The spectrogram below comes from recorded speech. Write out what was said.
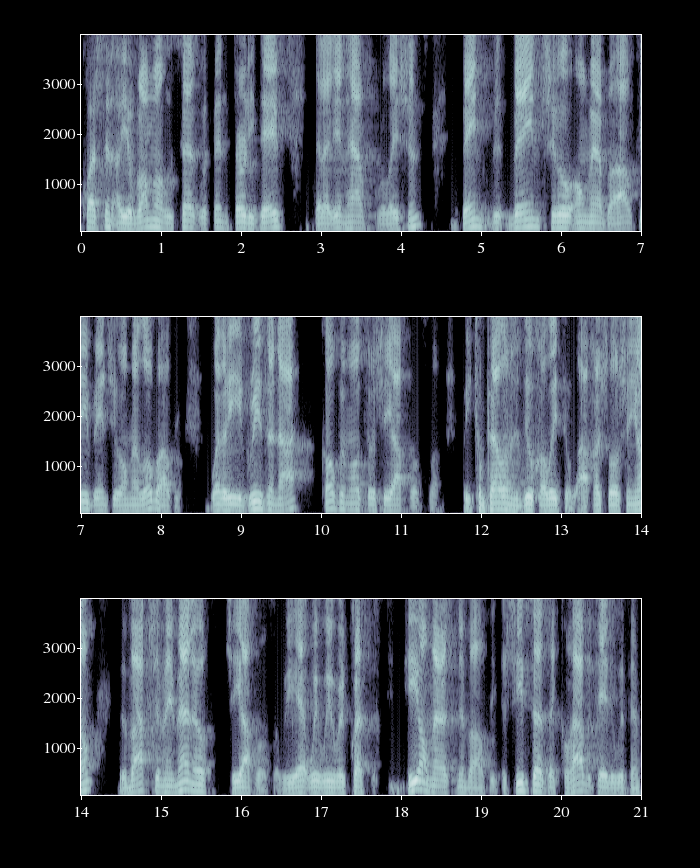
question, a Yavama who says within 30 days that I didn't have relations. Bain Shu Omer Ba'alti, Bain Shu Omer Lo Ba'alti. Whether he agrees or not, We compel him to do Chalitza. We, we, we request it. He Omer Nivalti. If she says they cohabitated with him.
